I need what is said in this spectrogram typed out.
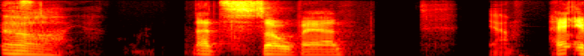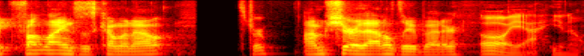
oh, That's so bad. Yeah. Hey, Frontlines is coming out. it's true. I'm sure that'll do better. Oh yeah, you know.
